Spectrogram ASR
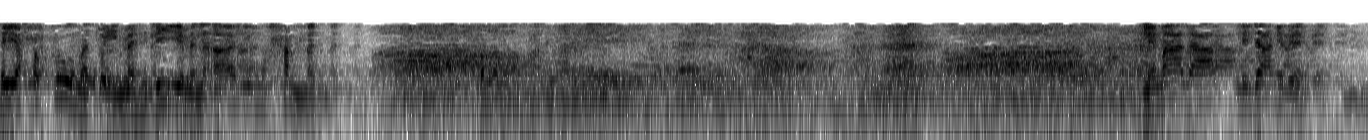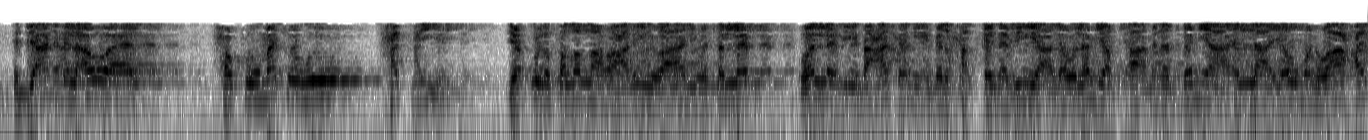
هي حكومة المهدي من آل محمد. صلى الله عليه وسلم. لماذا؟ لجانبين الجانب الأول حكومته حتمية. يقول صلى الله عليه وآله وسلم والذي بعثني بالحق نبيا لو لم يبقى من الدنيا إلا يوم واحد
